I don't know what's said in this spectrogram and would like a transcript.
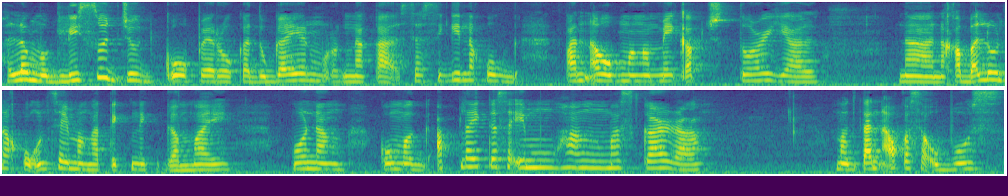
Hala maglisod jud ko pero kadugayan murag naka sa sige na kog tan-aw mga makeup tutorial na nakabalo na ko unsay mga teknik gamay. Mo nang kung mag-apply ka sa imuhang mascara, magtan-aw ka sa ubos.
